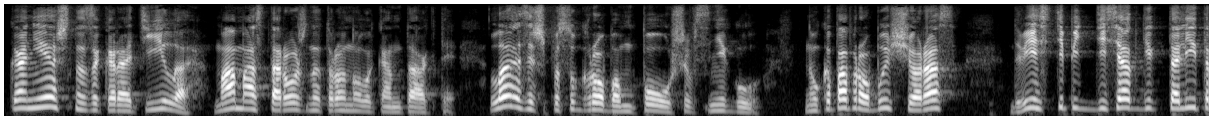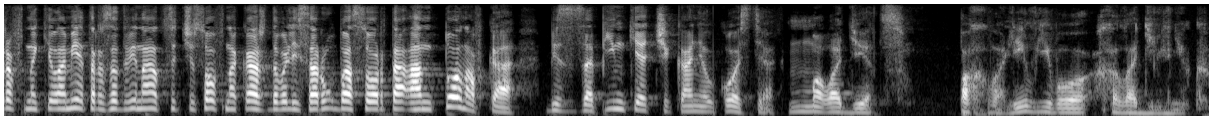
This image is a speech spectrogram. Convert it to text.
Конечно, закоротила. Мама осторожно тронула контакты. Лазишь по сугробам по уши в снегу. Ну-ка попробуй еще раз. 250 гектолитров на километр за 12 часов на каждого лесоруба сорта Антоновка, без запинки отчеканил Костя. Молодец. Похвалил его холодильник.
